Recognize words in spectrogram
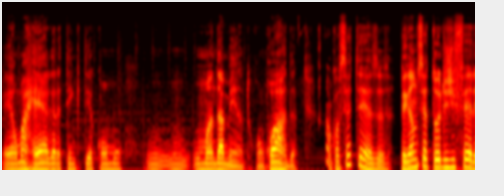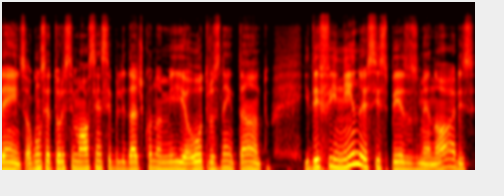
é, uma regra, tem que ter como um, um, um mandamento. Concorda? Não, com certeza. Pegando setores diferentes, alguns setores têm maior sensibilidade à economia, outros nem tanto. E definindo esses pesos menores,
